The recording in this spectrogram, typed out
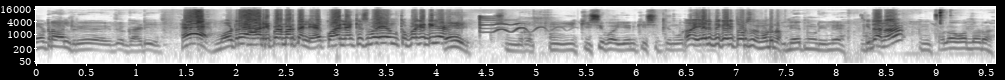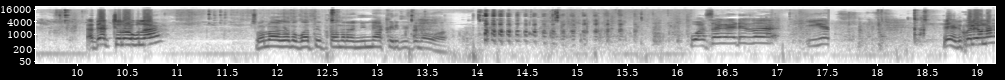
ಮೋಟ್ರ್ ಅಲ್ರಿ ಇದು ಗಾಡಿ. ಏ ಮೋಟ್ರ್ ಯಾರು ರಿಪೇರ್ ಮಾಡ್ತಾನೆ ಕ್ವಾಲ್ ಕಿಸ್ ಬೈ ಒಂದು ಕಪ್ಪ ಗಡ್ಡಿಗೆ ಏಯ್ ಸುಮ್ಮನೆ ಈ ಕಿಸಿ ಬಾ ಕಿಸಿ ಕಿಸಿತಿ ನೋಡಿ. ಎಲ್ಲಿ ಗಾಡಿ ತೋರ್ಸದ ನೋಡು. ಇಲ್ಲೇ ಐತ್ ನೋಡಿ ಇಲ್ಲೇ. ಇದಾನ? ಚಲೋ ಆಗೋದು ನೋಡು. ಅದ್ಯಾಕ್ ಚಲೋ ಆಗಲ್ಲ? ಚಲೋ ಆಗ್ಯದ ಗೊತ್ತಿತ್ತಂದ್ರ ನಿನ್ನ ಯಾಕೆ ಕರಿತಿದ್ವಿ ನಾವು? ಹೊಸ ಗಾಡಿ ಅದ. ಈಗ ಏ ಹಿಡ್ಕೊಳ್ಳಿ ಅವನ.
